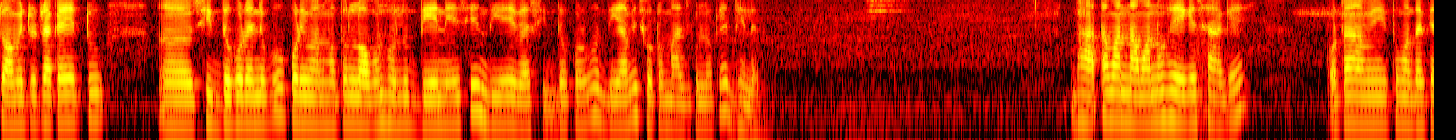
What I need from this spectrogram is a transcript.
টমেটোটাকে একটু সিদ্ধ করে নেব। পরিমাণ মতো লবণ, হলুদ দিয়ে নিয়েছি। দিয়ে এবার সিদ্ধ করব। দিয়ে আমি ছোট মাছগুলোকে ঢেলে দেবো। ভাত আমার নামানো হয়ে গেছে আগে। ওটা আমি তোমাদেরকে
